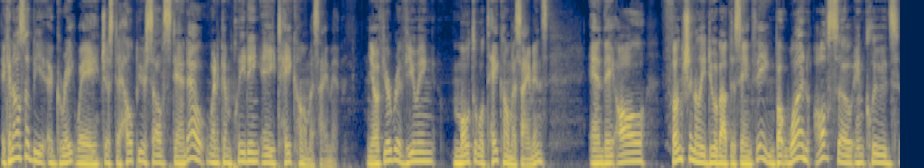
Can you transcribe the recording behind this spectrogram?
It can also be a great way just to help yourself stand out when completing a take home assignment. You know, if you're reviewing multiple take home assignments and they all functionally do about the same thing, but one also includes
